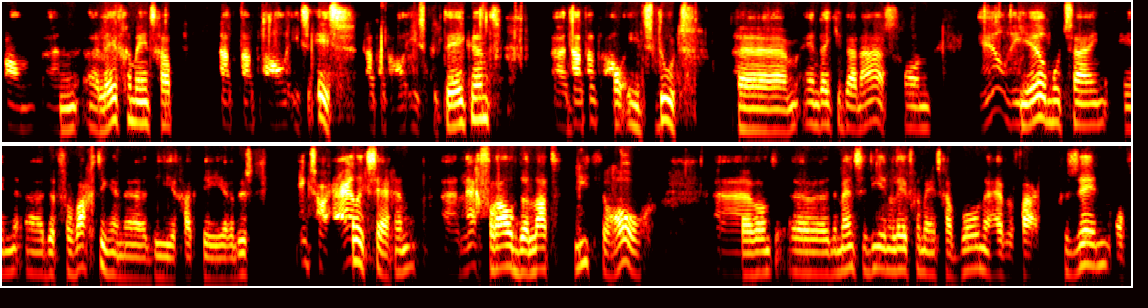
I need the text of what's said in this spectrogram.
van een uh, leefgemeenschap, dat dat al iets is. Dat het al iets betekent, uh, dat het al iets doet. Um, en dat je daarnaast gewoon heel reëel moet zijn in de verwachtingen die je gaat creëren. Dus ik zou eigenlijk zeggen, leg vooral de lat niet te hoog. want de mensen die in een leefgemeenschap wonen, hebben vaak een gezin of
